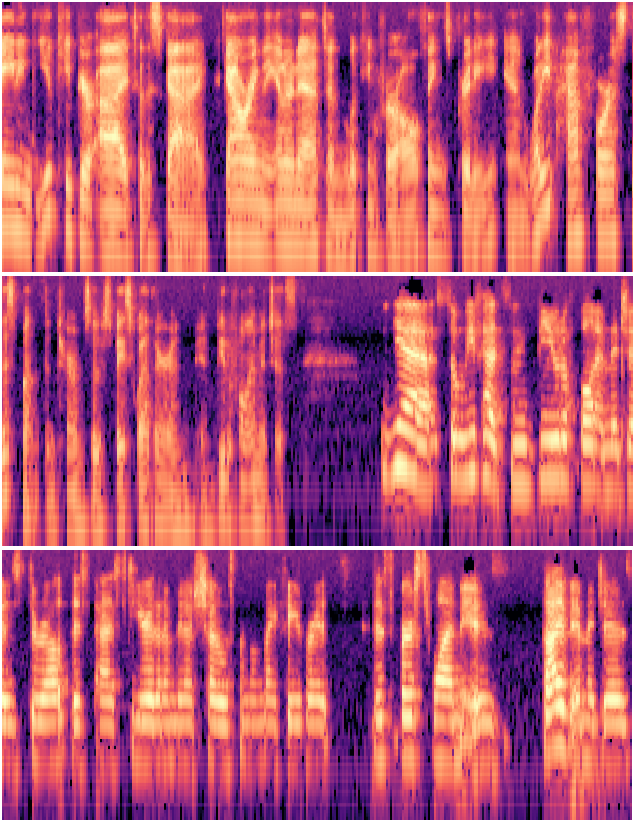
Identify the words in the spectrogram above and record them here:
Katie, you keep your eye to the sky, scouring the internet and looking for all things pretty. And what do you have for us this month in terms of space weather and, and beautiful images? Yeah, so we've had some beautiful images throughout this past year that I'm going to show some of my favorites. This first one is five images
